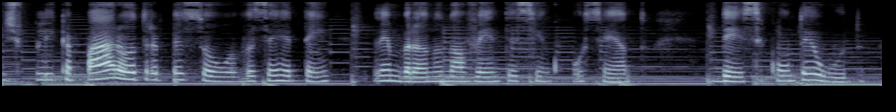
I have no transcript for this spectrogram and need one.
explica para outra pessoa. Você retém, lembrando, 95% desse conteúdo.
